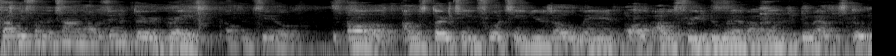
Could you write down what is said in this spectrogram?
probably from the time I was in the third grade up until uh, I was 13, 14 years old, man. Uh, I was free to do whatever I wanted to do after school.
